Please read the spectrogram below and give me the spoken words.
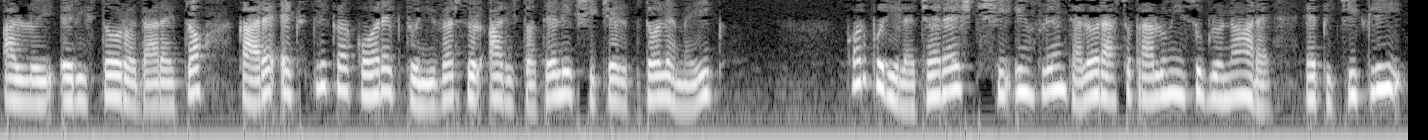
al lui Ristoro d'Arezzo, care explică corect universul aristotelic și cel ptolemeic, corpurile cerești și influența lor asupra lumii sublunare, epiciclii,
